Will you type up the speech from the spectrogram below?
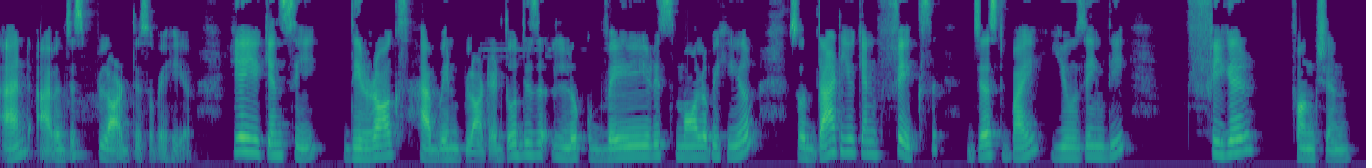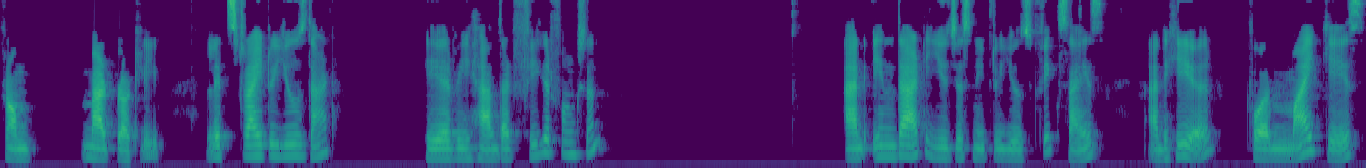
and I will just plot this over here. Here you can see the rugs have been plotted. Though these look very small over here so that you can fix just by using the figure function from matplotlib. Let's try to use that. Here we have that figure function and in that you just need to use figsize. And here for my case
